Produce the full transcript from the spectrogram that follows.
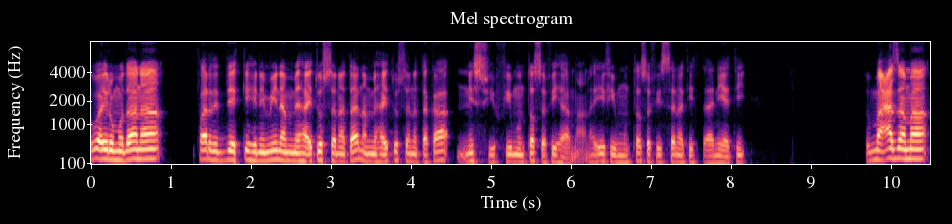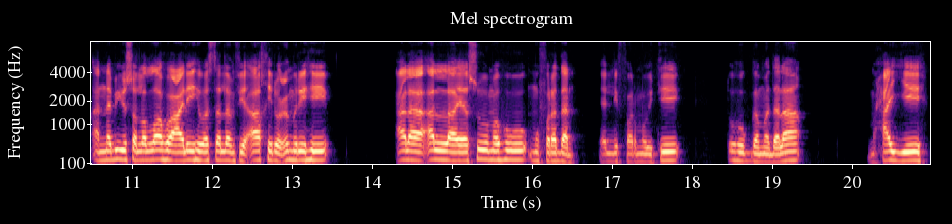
توي رمضان فرد الديك كهن مين هايتو السنتان أمي هايتو السنتك نصف في منتصفها معنا هي في منتصف السنة الثانية ثم عزم النبي صلى الله عليه وسلم في آخر عمره على ألا يصومه مفردا يلي فرمويتي تهج مدلا محيي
